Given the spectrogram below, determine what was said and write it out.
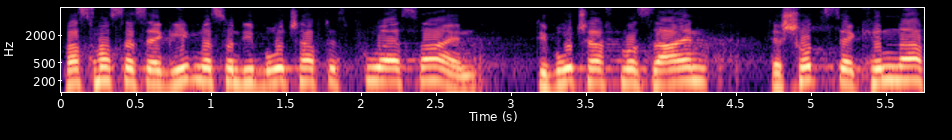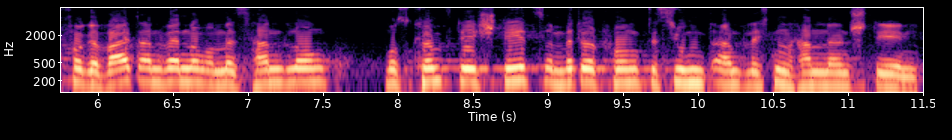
was muss das Ergebnis und die Botschaft des PUAS sein? Die Botschaft muss sein, der Schutz der Kinder vor Gewaltanwendung und Misshandlung muss künftig stets im Mittelpunkt des jugendamtlichen Handelns stehen.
